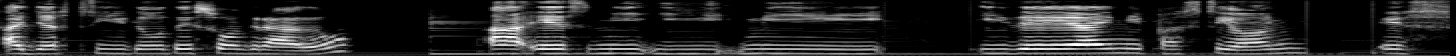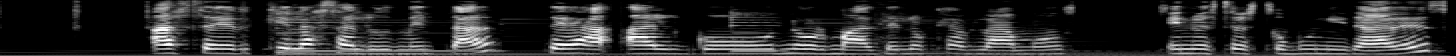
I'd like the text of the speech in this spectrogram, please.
haya sido de su agrado. Ah, es mi, mi idea y mi pasión es hacer que la salud mental sea algo normal de lo que hablamos en nuestras comunidades,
